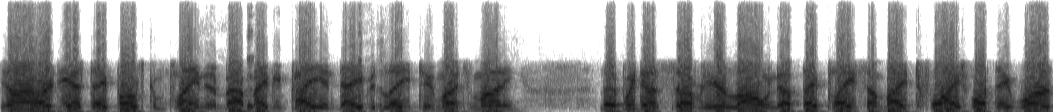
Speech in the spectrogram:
You know, I heard yesterday folks complaining about maybe paying David Lee too much money. Look, we done suffered here long enough. They play somebody twice what they worth,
